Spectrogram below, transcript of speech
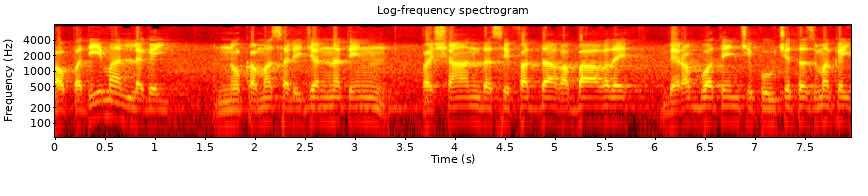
او پدې مال لګی نو کما سل جنتن پشان د صفت دا غباغ ده بربوتن چې پوچت زمکې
